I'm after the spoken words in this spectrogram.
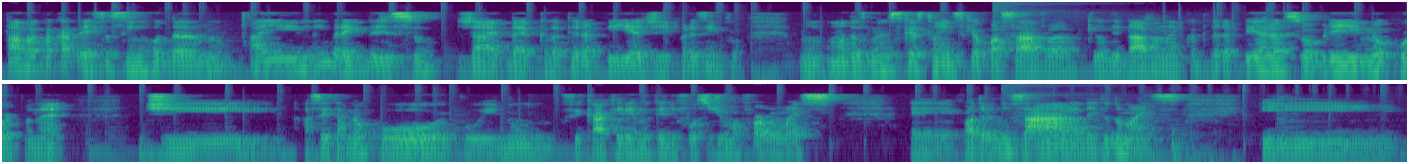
tava com a cabeça assim rodando. Aí lembrei disso, já da época da terapia, de, por exemplo, um- uma das grandes questões que eu passava, que eu lidava na época da terapia era sobre meu corpo, né? De aceitar meu corpo e não ficar querendo que ele fosse de uma forma mais é, padronizada e tudo mais. E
